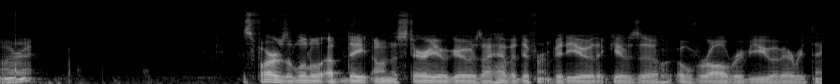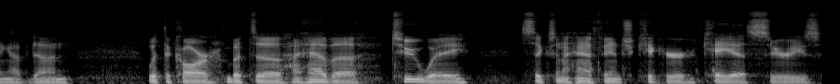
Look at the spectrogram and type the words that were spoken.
All right. As far as a little update on the stereo goes, I have a different video that gives a overall review of everything I've done with the car. But uh, I have a two-way six and a half inch kicker KS series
